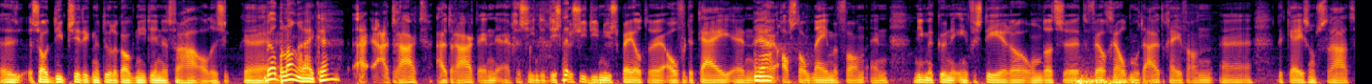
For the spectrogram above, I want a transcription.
eh, zo diep zit ik natuurlijk ook niet in het verhaal. Dus ik, eh, Wel belangrijk, hè? U- Uiteraard, uiteraard. En eh, gezien de discussie die nu speelt over de kei en Ja. afstand nemen van en niet meer kunnen investeren omdat ze te veel geld moeten uitgeven aan de Keesomstraat.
